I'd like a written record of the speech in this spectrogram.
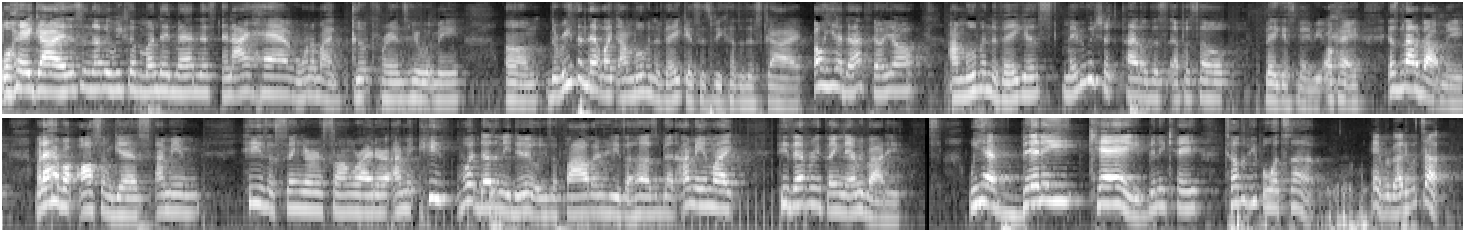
Well, hey guys, it's another week of Monday Madness, and I have one of my good friends here with me. Um, the reason that like I'm moving to Vegas is because of this guy. Oh yeah, did I tell y'all I'm moving to Vegas? Maybe we should title this episode Vegas Baby. Okay, it's not about me, but I have an awesome guest. I mean, he's a singer, songwriter. I mean, he's what doesn't he do? He's a father. He's a husband. I mean, like he's everything to everybody. We have Benny K. Benny K. Tell the people what's up. Hey everybody, what's up?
